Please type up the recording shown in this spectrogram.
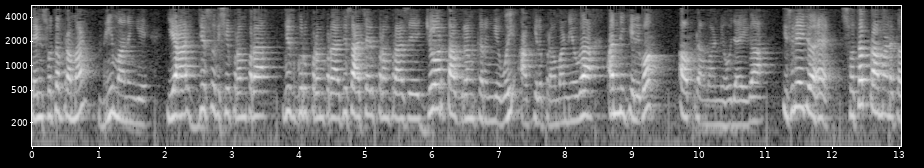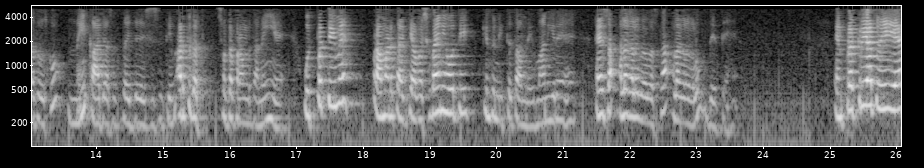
लेकिन स्वतः प्रमाण नहीं मानेंगे। या जिस ऋषि परंपरा, जिस गुरु परंपरा, जिस आचार्य परंपरा से जो अर्थ आप ग्रहण करेंगे, वही आपके लिए प्रामाण्य होगा, अन्य के लिए वो अप्रामाण्य हो जाएगा। इसलिए जो है, स्वतः प्रामाण्यता तो उसको नहीं कहा जा सकता जैसी स्थिति में अर्थगत स्वतः प्रामाण्यता नहीं है। उत्पत्ति में प्रामाण्यता की आवश्यकता ही नहीं होती, किंतु नित्यता हम नहीं मान ही रहे हैं। ऐसा अलग अलग व्यवस्था अलग अलग लोग देते हैं। इन प्रक्रिया तो यही है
